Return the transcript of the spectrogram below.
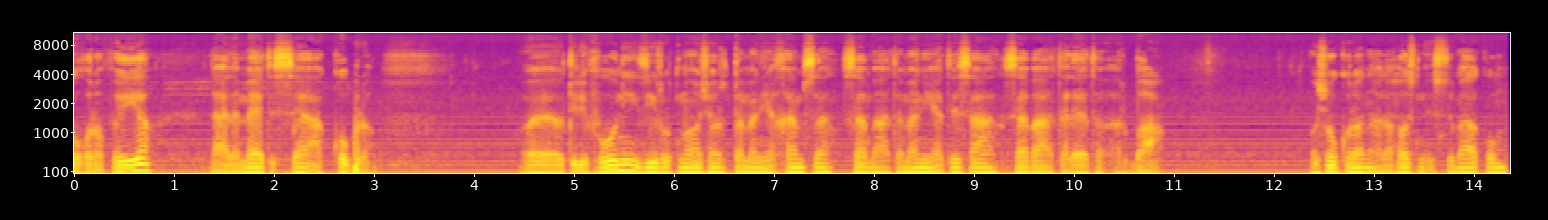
جغرافية لعلامات الساعة الكبرى. وتليفوني زيرو اتناشر تمانية خمسة سبعة تمانية تسعة سبعة تلاتة أربعة. وشكرا على حسن استماعكم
